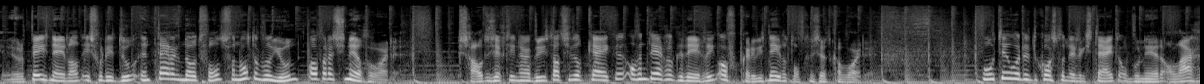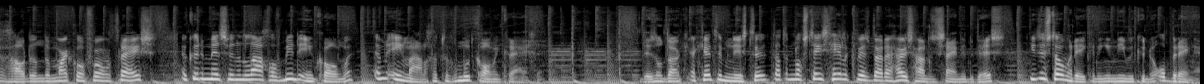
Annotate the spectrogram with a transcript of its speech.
In Europees Nederland is voor dit doel een tijdelijk noodfonds van 100 miljoen operationeel geworden. Schouten zegt in haar brief dat ze wil kijken of een dergelijke regeling over Caribisch Nederland opgezet kan worden. Momenteel worden de kosten van elektriciteit op Bonaire al lager gehouden dan de marktconforme prijs en kunnen mensen met een laag of minder inkomen een eenmalige tegemoetkoming krijgen. Desondanks erkent de minister dat er nog steeds hele kwetsbare huishoudens zijn in de BES die de stroomrekeningen niet meer kunnen opbrengen.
